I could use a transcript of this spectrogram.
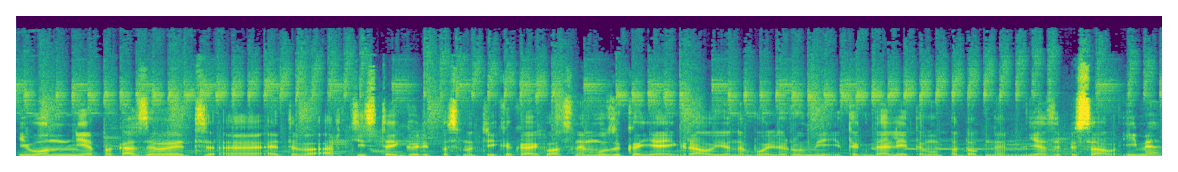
и он мне показывает э, этого артиста и говорит, посмотри, какая классная музыка, я играл ее на бойлеруме и так далее и тому подобное. Я записал имя,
